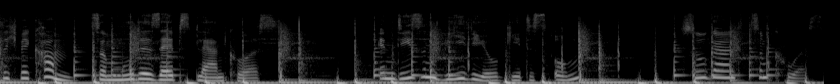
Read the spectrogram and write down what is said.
Herzlich willkommen zum Moodle Selbstlernkurs. In diesem Video geht es um Zugang zum Kurs.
